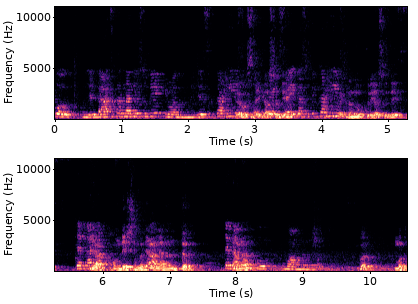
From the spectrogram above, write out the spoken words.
म्हणजे डान्स करणारी असू दे किंवा म्हणजे काही व्यावसायिक असू दे. व्यावसायिक असू दे काही असू एखादा दे. नोकरी असू दे त्यांना या फाउंडेशनमध्ये आल्यानंतर त्यांना त्यांना भरपूर वाव मिळू शकतो. बरं. मग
